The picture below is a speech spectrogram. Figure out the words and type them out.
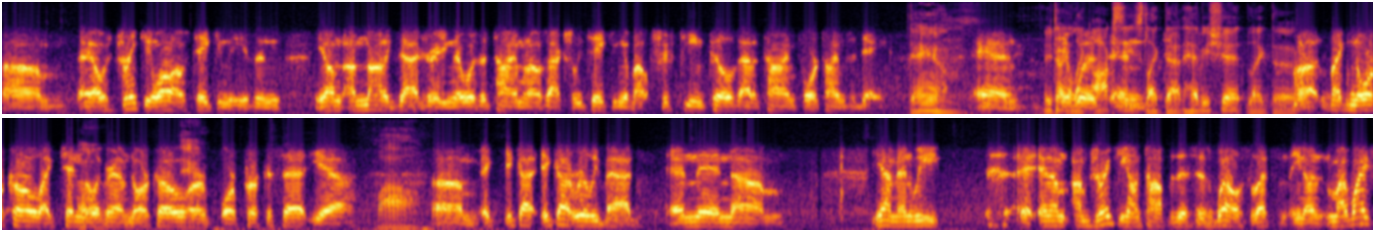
Um, and I was drinking while I was taking these, and you know, I'm, I'm not exaggerating. There was a time when I was actually taking about 15 pills at a time, four times a day, Damn. and Are you talking it like was- oxys, and- like that heavy shit, like the? uh, like Norco, like 10 Oh. milligram Norco or or Percocet, yeah. wow. um, it, it got it got really bad, and then um, yeah, man, we and I'm I'm drinking on top of this as well. So that's you know, my wife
